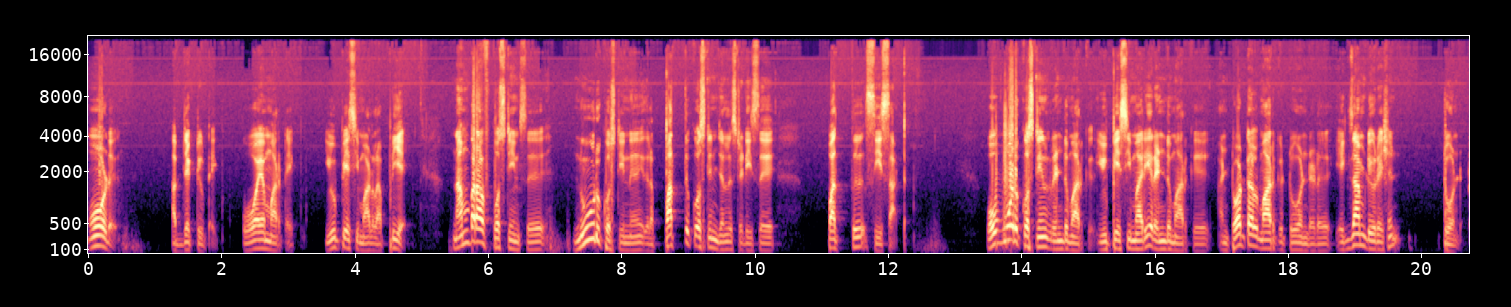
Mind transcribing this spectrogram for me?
mode objective type OMR type UPSC model அப்படியே நம்பர் ஆஃப் கொஸ்டின்ஸு நூறு கொஸ்டின்னு இதில் பத்து கொஸ்டின் ஜெனரல் ஸ்டடீஸு பத்து சிசாட் ஒவ்வொரு கொஸ்டினுக்கு ரெண்டு மார்க்கு யூபிஎஸ்சி மாதிரியே ரெண்டு mark and total mark two hundred exam duration two hundred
